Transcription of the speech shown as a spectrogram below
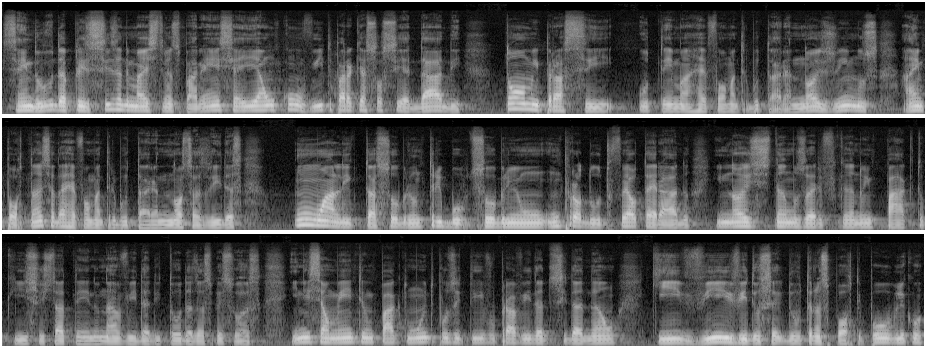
Sem dúvida, precisa de mais transparência e é um convite para que a sociedade tome para si o tema reforma tributária. Nós vimos a importância da reforma tributária em nossas vidas, uma alíquota sobre um tributo, sobre um, um, produto foi alterado e nós estamos verificando o impacto que isso está tendo na vida de todas as pessoas. Inicialmente, um impacto muito positivo para a vida do cidadão que vive do, do transporte público,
